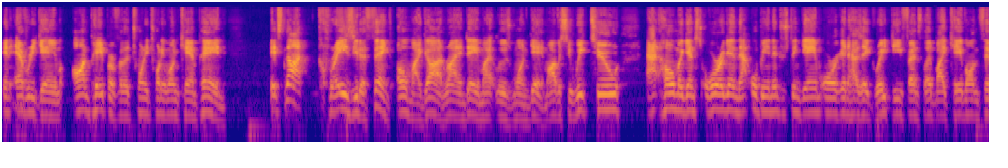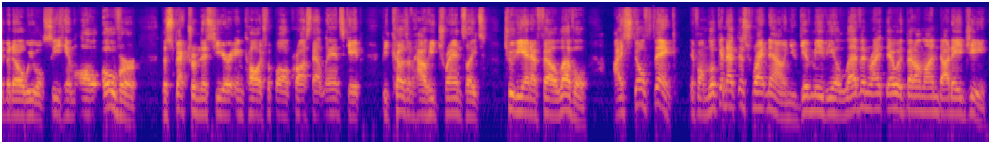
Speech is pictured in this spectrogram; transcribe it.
in every game on paper for the 2021 campaign. It's not crazy to think, oh my God, Ryan Day might lose one game. Obviously, week two at home against Oregon, that will be an interesting game. Oregon has a great defense led by Kayvon Thibodeaux. We will see him all over the spectrum this year in college football across that landscape because of how he translates to the NFL level. I still think if I'm looking at this right now and you give me the 11 right there with betonline.ag,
